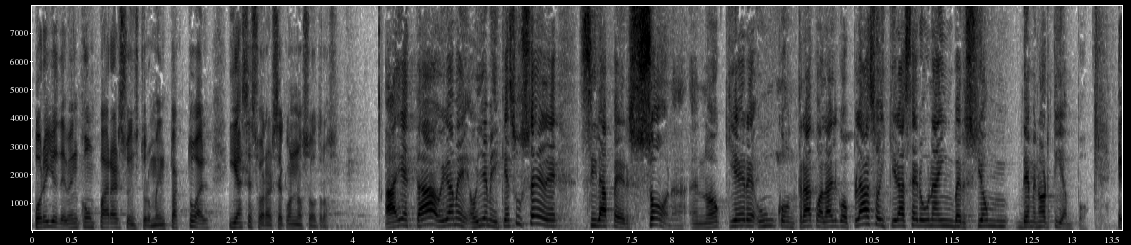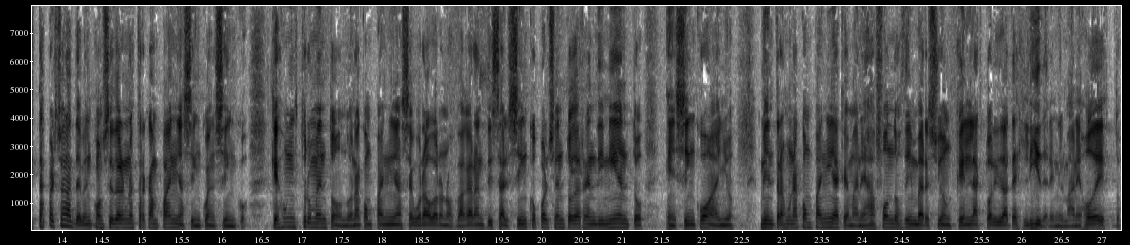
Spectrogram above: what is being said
Por ello deben comparar su instrumento actual y asesorarse con nosotros. Ahí está, óigame, óyeme, ¿y qué sucede si la persona no quiere un contrato a largo plazo y quiere hacer una inversión de menor tiempo? Estas personas deben considerar nuestra campaña 5 en 5, que es un instrumento donde una compañía aseguradora nos va a garantizar 5% de rendimiento en 5 años, mientras una compañía que maneja fondos de inversión, que en la actualidad es líder en el manejo de esto,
